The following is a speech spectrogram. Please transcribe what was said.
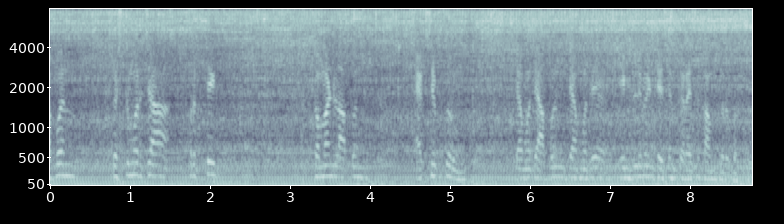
आपण कस्टमरच्या प्रत्येक कमांडला आपण ॲक्सेप्ट करून त्यामध्ये आपण त्यामध्ये इम्प्लिमेंटेशन करायचं काम करत असतो.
